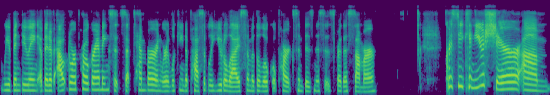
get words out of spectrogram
we have been doing a bit of outdoor programming since September, and we're looking to possibly utilize some of the local parks and businesses for this summer. Christy, can you share um,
